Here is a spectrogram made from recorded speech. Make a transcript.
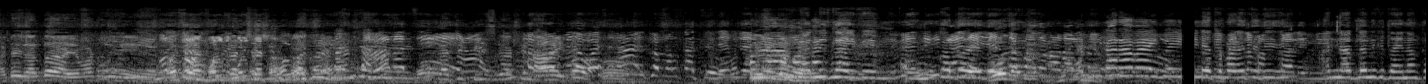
అంటే ఇదంతా ఏమంటుంది అన్ని అట్లనికి ఇట్లా అయినాక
